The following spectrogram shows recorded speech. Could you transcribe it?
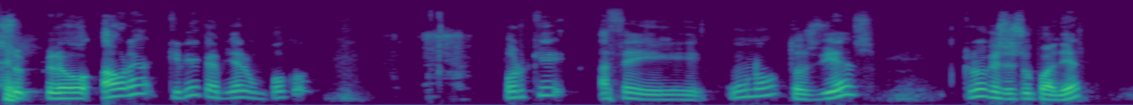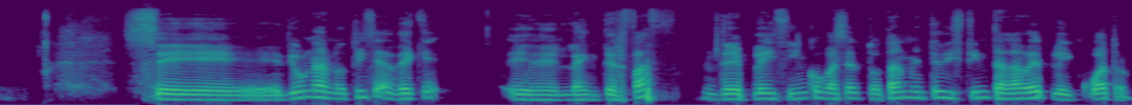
Sí. Pero ahora quería cambiar un poco porque hace uno, dos días, creo que se supo ayer, se dio una noticia de que eh, la interfaz de Play 5 va a ser totalmente distinta a la de Play 4.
